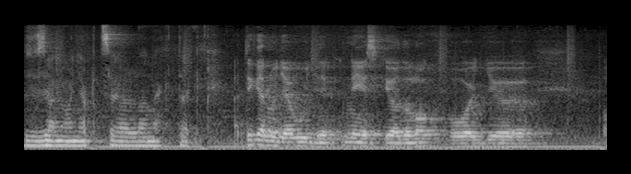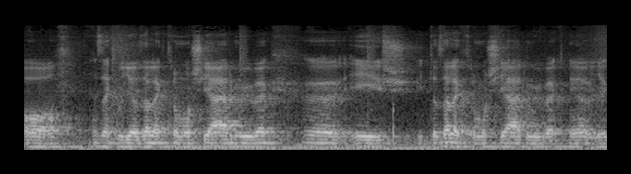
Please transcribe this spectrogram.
az üzemanyag cella nektek. Hát igen, ugye úgy néz ki a dolog, hogy a, ezek ugye az elektromos járművek, és itt az elektromos járműveknél ugye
